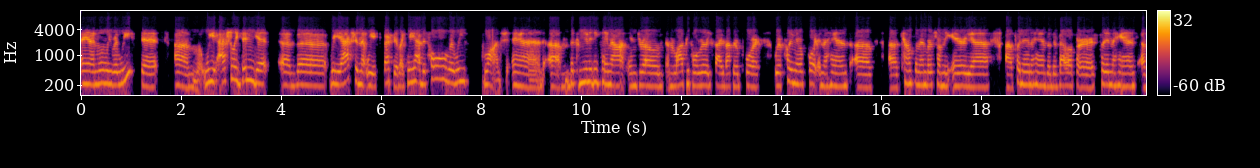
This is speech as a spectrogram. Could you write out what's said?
And when we released it, um, we actually didn't get the reaction that we expected. Like we had this whole release launch and um, the community came out in droves and a lot of people were really excited about the report. We were putting the report in the hands of uh, council members from the area, uh, put it in the hands of developers, put in the hands of,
